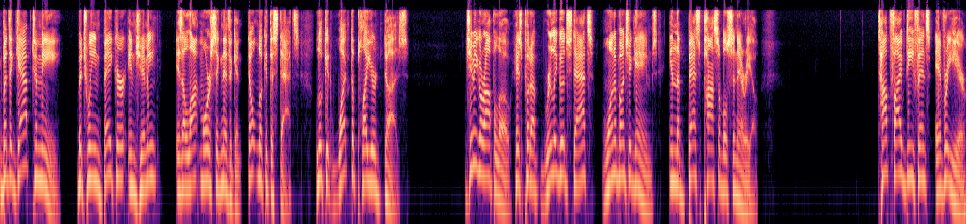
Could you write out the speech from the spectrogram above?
But the gap to me between Baker and Jimmy is a lot more significant. Don't look at the stats. Look at what the player does. Jimmy Garoppolo has put up really good stats, won a bunch of games in the best possible scenario. Top five defense every year,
